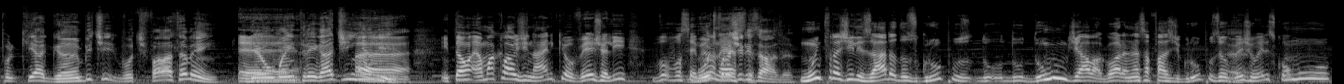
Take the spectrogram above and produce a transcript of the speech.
porque a Gambit, vou te falar também, É. deu uma entregadinha ali. É, então é uma Cloud9 que eu vejo ali, ser bem Muito honesto, fragilizada. Muito fragilizada dos grupos do, do, do Mundial agora, nessa fase de grupos, É. eu vejo eles como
